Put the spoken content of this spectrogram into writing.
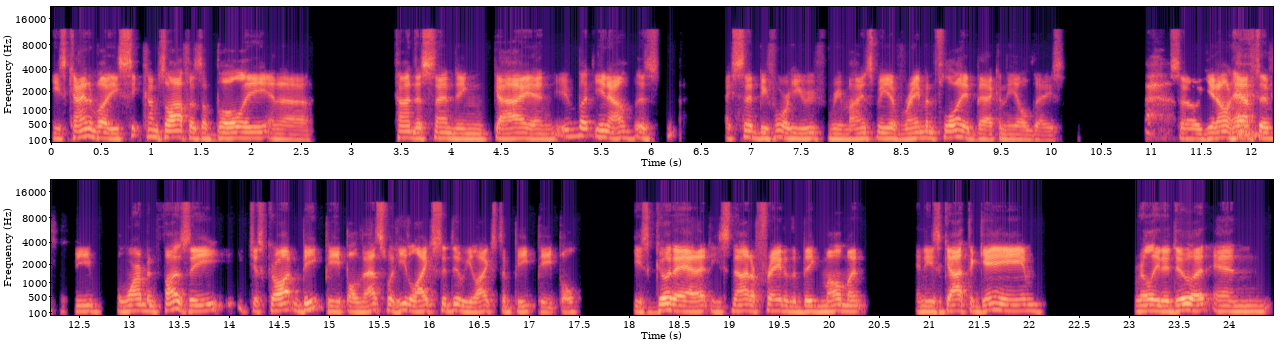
he's kind of a he comes off as a bully and a condescending guy, and but you know, as I said before, he reminds me of Raymond Floyd back in the old days. So you don't have to be warm and fuzzy. Just go out and beat people. And that's what he likes to do. He likes to beat people. He's good at it. He's not afraid of the big moment. And he's got the game really to do it. And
